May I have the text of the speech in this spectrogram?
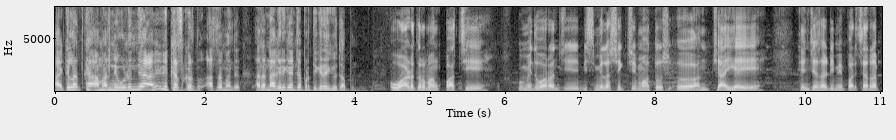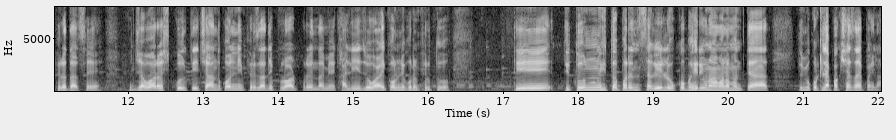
ऐकलात का? आम्हाला निवडून द्या आम्ही विकास करतो असं म्हणतात. आता नागरिकांच्या प्रतिक्रिया घेऊत आपण. वार्ड क्रमांक पाचचे उमेदवारांचे बिस्मिला शेखचे मातो अ, आमची आई आहे. त्यांच्यासाठी मी प्रचारला फिरत असे जवाहर स्कूल ते चांद कॉलनी फिरजादे प्लॉटपर्यंत आम्ही खाली जोगाळे कॉलनीपर्यंत फिरतो. ते तिथून इथंपर्यंत सगळी लोक बाहेर येऊन आम्हाला म्हणतात तुम्ही कुठल्या पक्षाचा आहे पहिला?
